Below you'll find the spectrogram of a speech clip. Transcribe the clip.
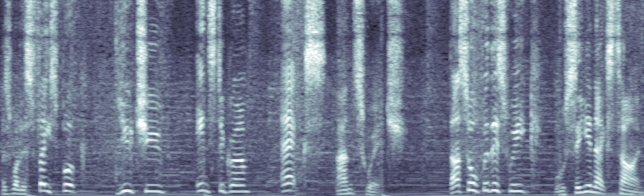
as well as Facebook, YouTube, Instagram, X, and Twitch. That's all for this week. We'll see you next time.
